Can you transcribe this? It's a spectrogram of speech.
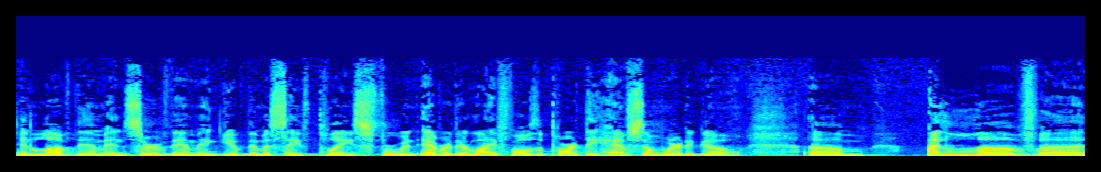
and love them and serve them and give them a safe place for whenever their life falls apart, they have somewhere to go. Um, I love uh,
